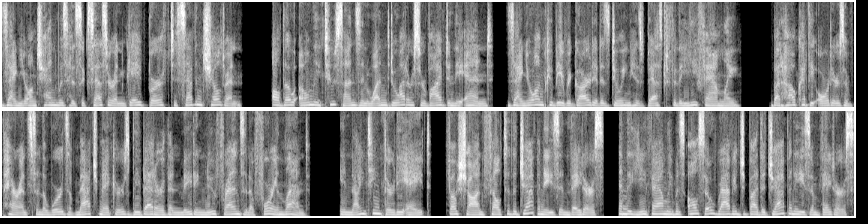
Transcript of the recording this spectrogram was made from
Zhang Yongchen was his successor and gave birth to seven children. Although only two sons and one daughter survived in the end, Zhang Yong could be regarded as doing his best for the Yi family. But how could the orders of parents and the words of matchmakers be better than meeting new friends in a foreign land? In 1938, Foshan fell to the Japanese invaders, and the Yi family was also ravaged by the Japanese invaders.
